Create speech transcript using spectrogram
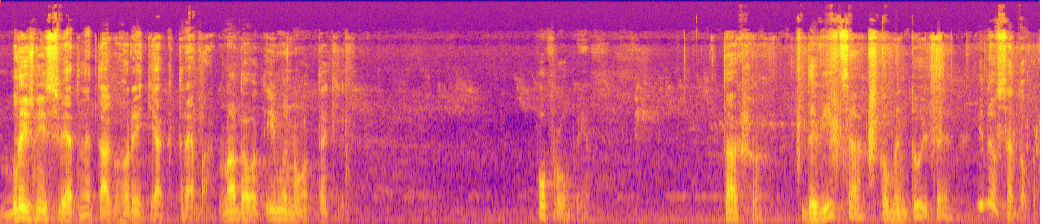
ближній світ не так горить, як треба. Надо от іменно от такі. Попробуємо. Так що дивіться, коментуйте і на все добре.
